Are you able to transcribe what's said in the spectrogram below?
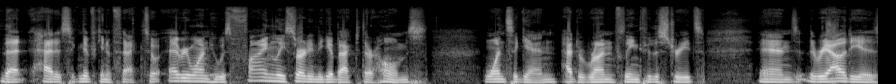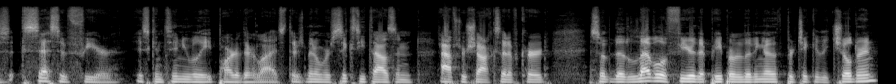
that had a significant effect. So everyone who was finally starting to get back to their homes once again had to run fleeing through the streets. And the reality is, excessive fear is continually part of their lives. There's been over 60,000 aftershocks that have occurred. So the level of fear that people are living with, particularly children,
